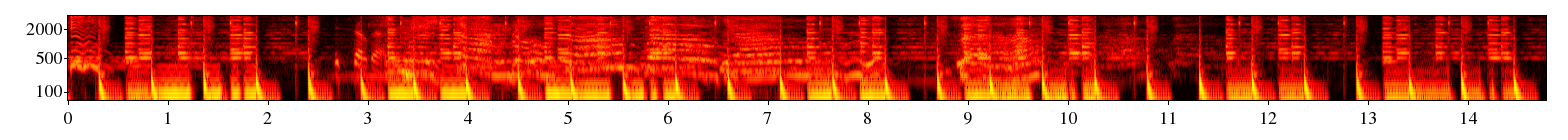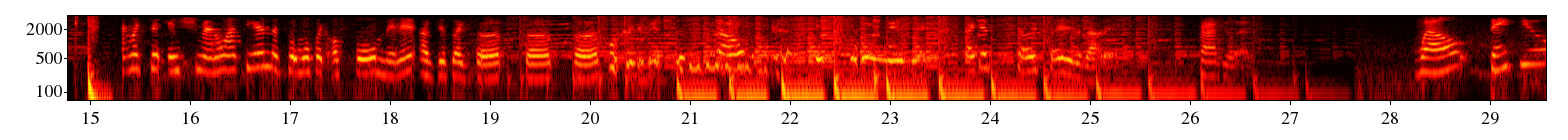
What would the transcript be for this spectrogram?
yeah. It's so good. Instrumental at the end, that's almost like a full minute of just like bup, bup. it's so, it's amazing. I get so excited about it. Fabulous. Well, thank you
